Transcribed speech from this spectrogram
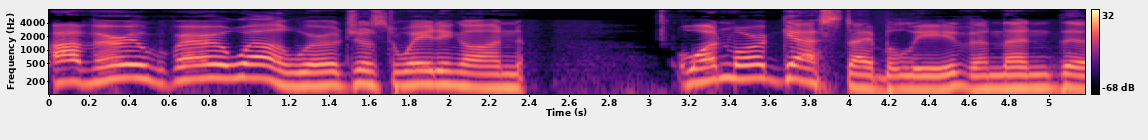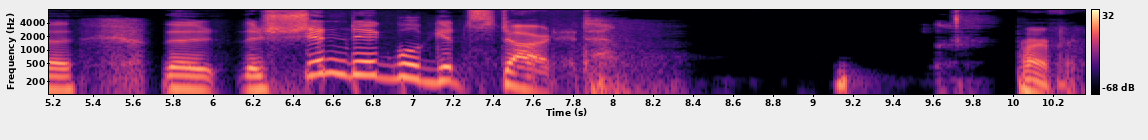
Ah, very very well. We're just waiting on one more guest, I believe, and then the the the shindig will get started. Perfect.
